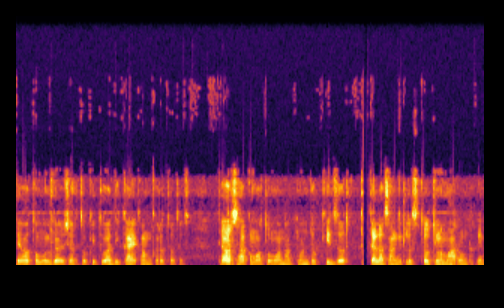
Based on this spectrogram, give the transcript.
तेव्हा तो मुलगा विचारतो की तू आधी काय काम करत होतास? त्यावर साकामोतो मनात म्हणतो की जर त्याला सांगितलंस तर तुला मारून टाकेन.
